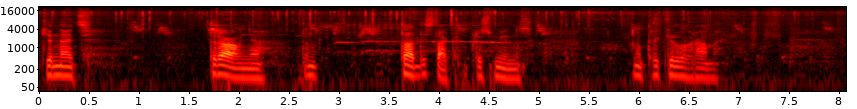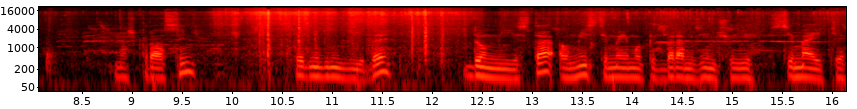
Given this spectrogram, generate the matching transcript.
кінець травня. Там, та, десь так, плюс-мінус. На 3 кілограми. Наш красень. Сьогодні він їде до міста, а в місті ми йому підберемо з іншої сімейки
